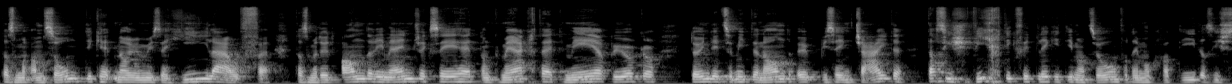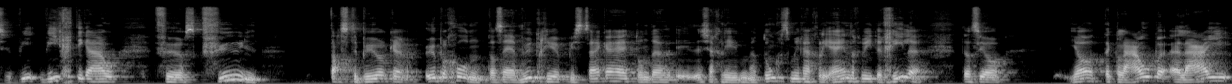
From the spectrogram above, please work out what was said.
dass man am Sonntag hat neu müssen hinlaufen, dass man dort andere Menschen gesehen hat und gemerkt hat, mehr Bürger tun jetzt miteinander etwas entscheiden. Das ist wichtig für die Legitimation von Demokratie. Das ist wichtig auch für das Gefühl, dass der Bürger überkommt, dass er wirklich etwas zu sagen hat. Und er, das ist ein bisschen, man dunkelt es mir ein bisschen ähnlich wie der Chile, dass ja ja, der Glaube allein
